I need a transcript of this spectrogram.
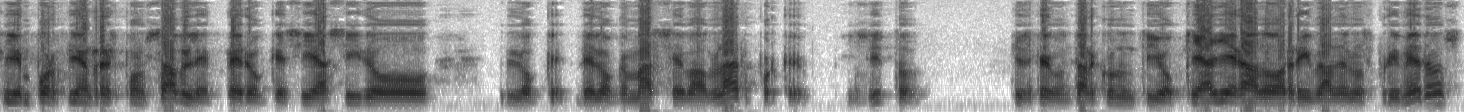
100% responsable, pero que sí ha sido lo que, de lo que más se va a hablar, porque, insisto, tienes que contar con un tío que ha llegado arriba de los primeros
